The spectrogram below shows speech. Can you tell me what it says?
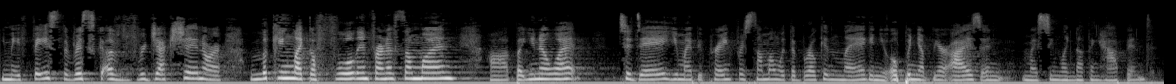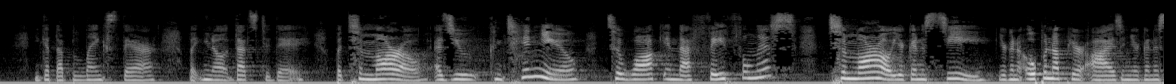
You may face the risk of rejection or looking like a fool in front of someone. Uh, but you know what? Today, you might be praying for someone with a broken leg and you open up your eyes and it might seem like nothing happened. You get that blank stare, but you know, that's today. But tomorrow, as you continue to walk in that faithfulness, tomorrow you're going to see, you're going to open up your eyes and you're going to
